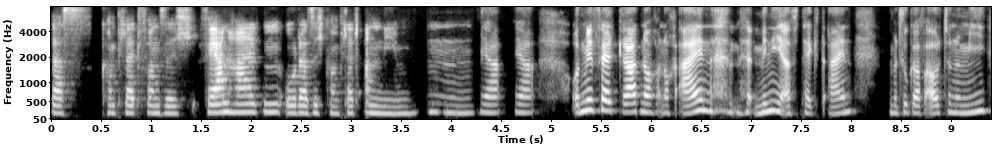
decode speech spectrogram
das komplett von sich fernhalten oder sich komplett annehmen. Mm, ja, ja. Und mir fällt gerade noch, noch ein Mini-Aspekt ein, in Bezug auf Autonomie.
